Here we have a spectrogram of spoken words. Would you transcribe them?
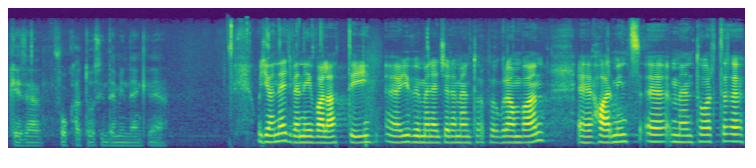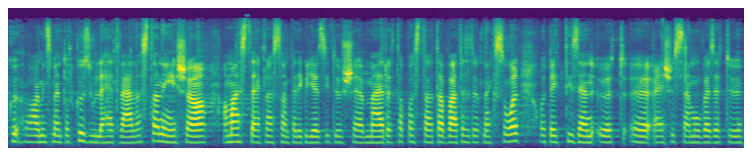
kézzel fogható szinte mindenkinél. Ugye a 40 év alatti jövőmenedzsere mentor programban 30 mentort, 30 mentor közül lehet választani, és a, a masterclasson pedig ugye az idősebb, már tapasztaltabb vezetőknek szól, ott pedig 15 első számú vezető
